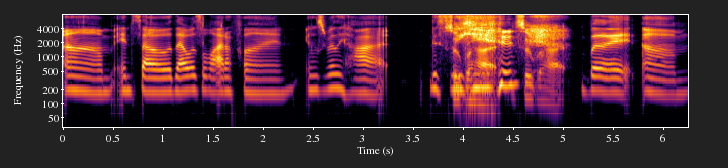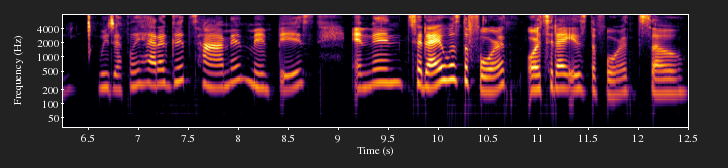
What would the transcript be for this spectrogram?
Um, and so that was a lot of fun. It was really hot this Super weekend. hot. Super hot. but um we definitely had a good time in Memphis. And then today was the 4th, or today is the 4th. So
